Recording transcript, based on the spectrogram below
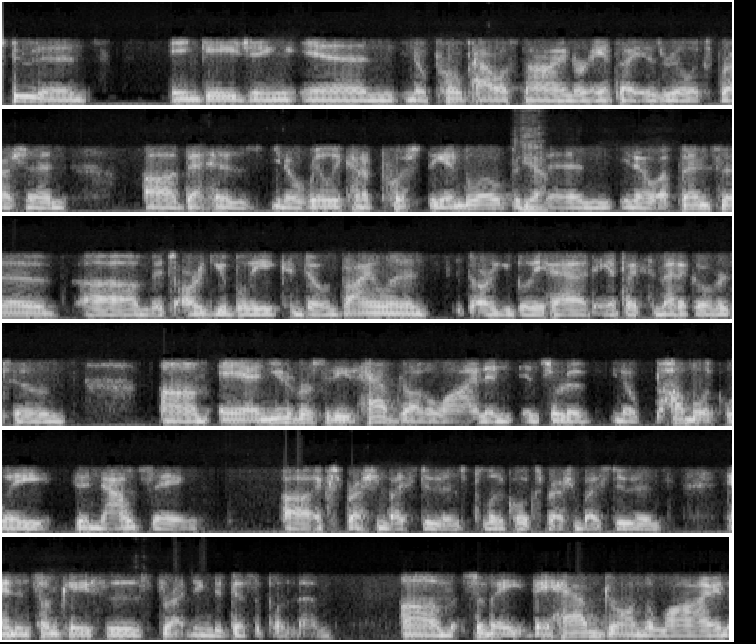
students engaging in you know pro-Palestine or anti-Israel expression uh, that has you know really kind of pushed the envelope. It's Yeah. been you know offensive. Um, it's arguably condoned violence. It's arguably had anti-Semitic overtones. Um, and universities have drawn the line in, in sort of you know publicly denouncing uh, expression by students, political expression by students, and in some cases threatening to discipline them. Um, so they, they have drawn the line.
